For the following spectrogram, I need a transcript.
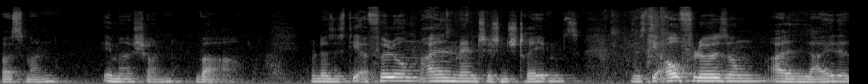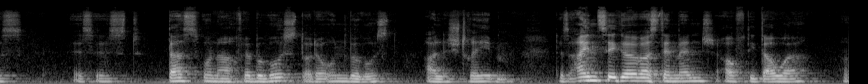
was man immer schon war. Und das ist die Erfüllung allen menschlichen Strebens. Es ist die Auflösung allen Leides. Es ist das, wonach wir bewusst oder unbewusst alle streben. Das Einzige, was den Mensch auf die Dauer ja,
